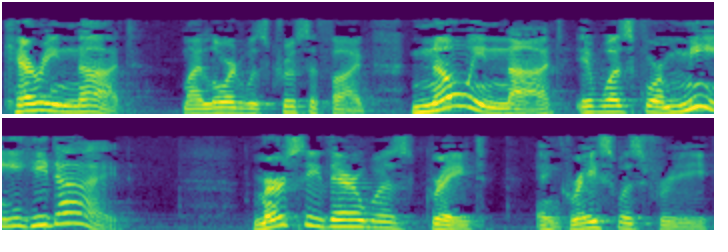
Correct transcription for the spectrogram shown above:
caring not my Lord was crucified, knowing not it was for me he died. Mercy there was great, and grace was free.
